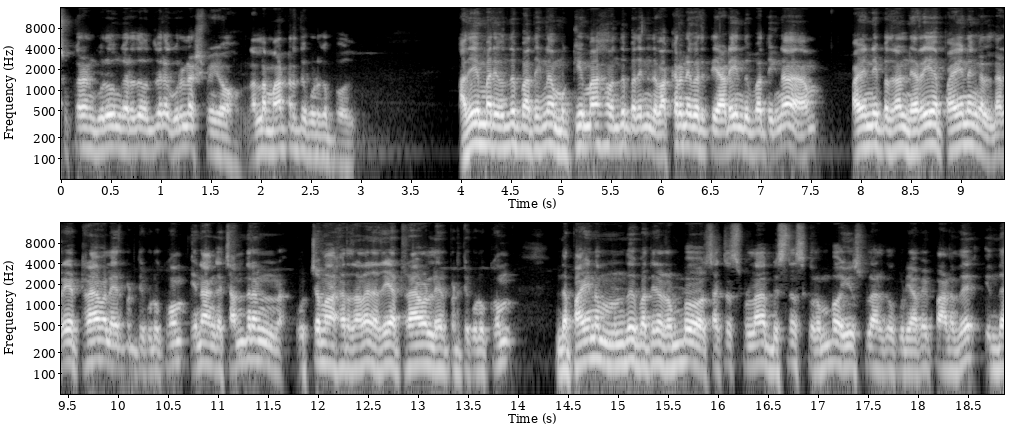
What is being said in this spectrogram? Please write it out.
சுக்கரன் குருங்கிறது வந்து குருலட்சுமி யோகம். நல்ல மாற்றத்தை கொடுக்க போகுது. அதே மாதிரி வந்து பார்த்தீங்கன்னா முக்கியமாக வந்து பார்த்தீங்கன்னா இந்த வக்கர நிவர்த்தி அடைந்து பார்த்தீங்கன்னா பயணிப்பதனால் நிறைய பயணங்கள் நிறைய டிராவல் ஏற்படுத்தி கொடுக்கும். ஏன்னா அங்கே சந்திரன் உச்சமாகிறதுனால நிறைய டிராவல் ஏற்படுத்தி கொடுக்கும். இந்த பயணம் வந்து பார்த்தீங்கன்னா ரொம்ப சக்ஸஸ்ஃபுல்லாக பிஸ்னஸ்க்கு ரொம்ப யூஸ்ஃபுல்லாக இருக்கக்கூடிய அமைப்பானது இந்த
